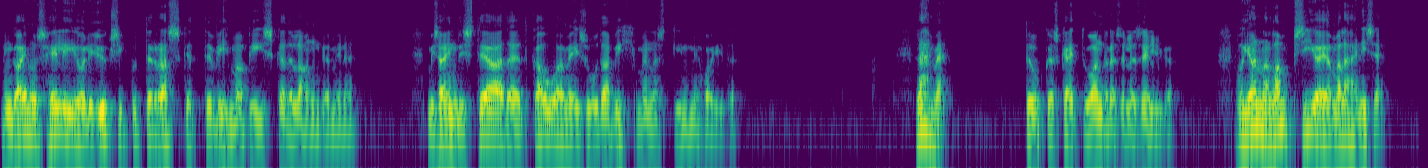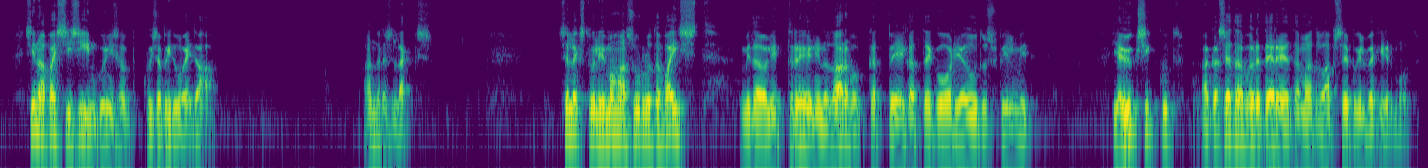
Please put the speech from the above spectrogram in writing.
ning ainus heli oli üksikute raskete vihmapiiskade langemine, mis andis teada, et kauem ei suuda vihm ennast kinni hoida. Lähme, tõukas Kätu Andresele selga või anna lamp siia ja ma lähen ise. sina passi siin, kuni sa, kui sa pidu ei taha. Andres läks. selleks tuli maha suruda vaist, mida olid treeninud arvukad B-kategooria õudusfilmid ja üksikud, aga sedavõrd eredamad lapsepõlvehirmud.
